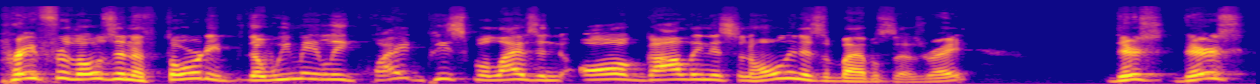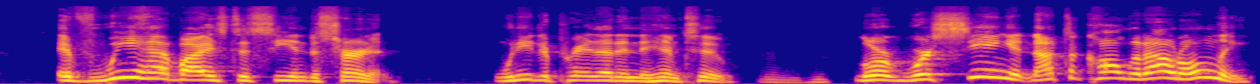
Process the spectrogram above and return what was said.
Pray for those in authority that we may lead quiet peaceful lives in all godliness and holiness, the Bible says, right? There's there's if we have eyes to see and discern it, we need to pray that into him too. Mhm. Lord, we're seeing it not to call it out only,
